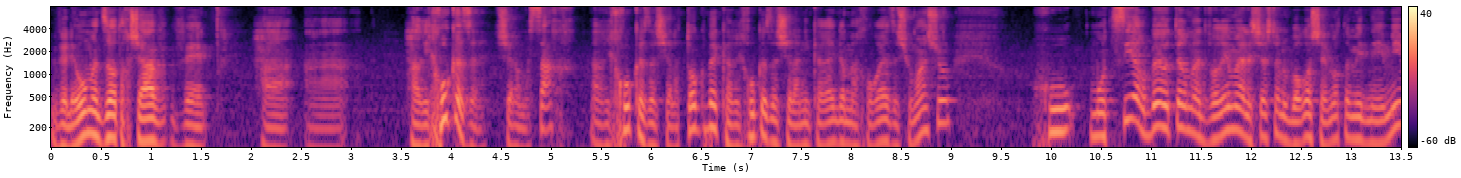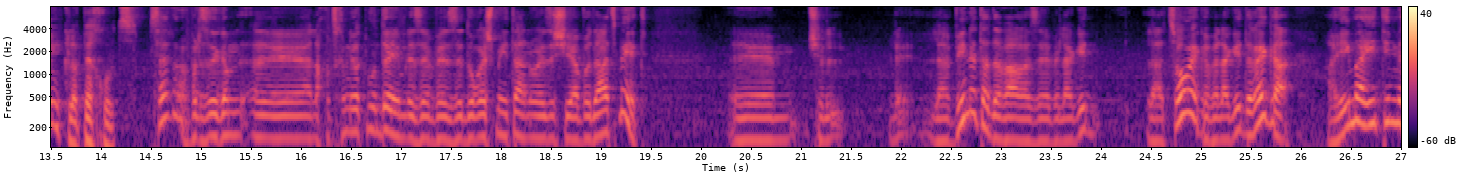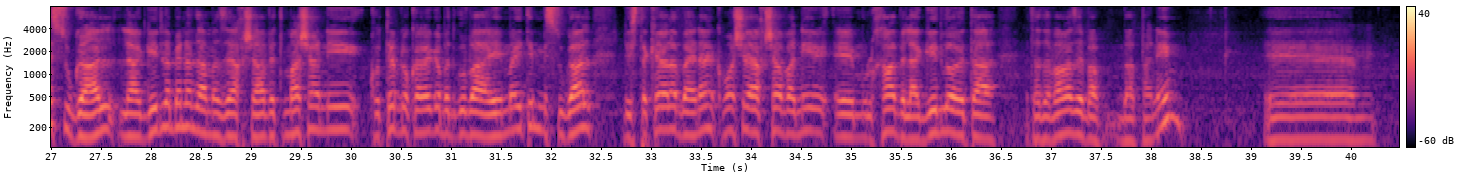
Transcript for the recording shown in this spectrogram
ולעומת זאת עכשיו, והריחוק וה, הזה של המסך, הריחוק הזה של הטוקבק, הריחוק הזה של אני כרגע מאחורי איזשהו משהו, הוא מוציא הרבה יותר מהדברים האלה שיש לנו בראש, שהם לא תמיד נעימים, כלפי חוץ. בסדר, אבל זה גם, אה, אנחנו צריכים להיות מודעים לזה, וזה דורש מאיתנו איזושהי עבודה עצמית. אה, של להבין את הדבר הזה ולהגיד, לעצור רגע ולהגיד, רגע, האם הייתי מסוגל להגיד לבן אדם הזה עכשיו את מה שאני כותב לו כרגע בתגובה, האם הייתי מסוגל להסתכל עליו בעיניים כמו שעכשיו אני אה, מולך ולהגיד לו את, ה, את הדבר הזה בפנים? אמ,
